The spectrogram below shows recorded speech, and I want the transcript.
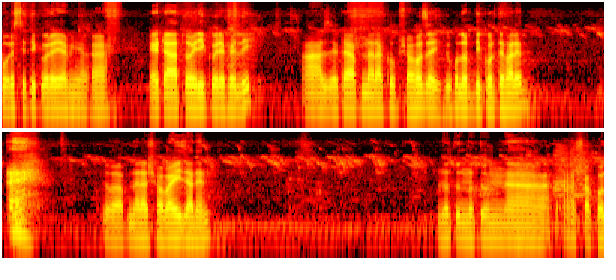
পরিস্থিতি করে আমি এটা তৈরি করে ফেলি। আর যেটা আপনারা খুব সহজেই উপলব্ধি করতে পারেন। তো আপনারা সবাই জানেন। নতুন নতুন সকল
